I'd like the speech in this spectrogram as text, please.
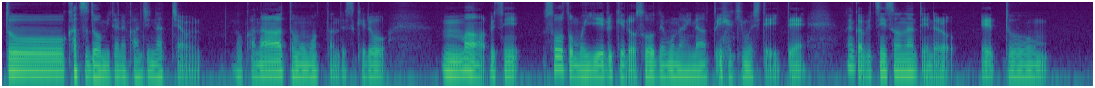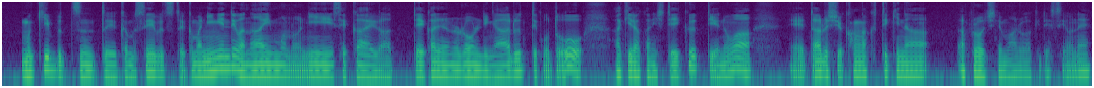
ト活動みたいな感じになっちゃうのかなとも思ったんですけど、うん、まあ別にそうとも言えるけどそうでもないなという気もしていてなんか別にその何て言うんだろうえっと無機物というか無生物というか、まあ、人間ではないものに世界があって彼らの論理があるってことを明らかにしていくっていうのは、えっとある種科学的なアプローチでもあるわけですよね。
